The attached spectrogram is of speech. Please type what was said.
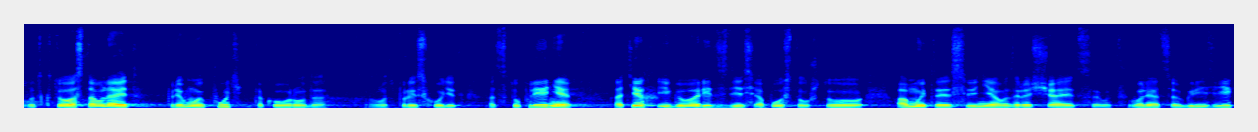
вот кто оставляет прямой путь такого рода, вот происходит отступление, о тех и говорит здесь апостол, что омытая свинья возвращается вот, валяться в грязи,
